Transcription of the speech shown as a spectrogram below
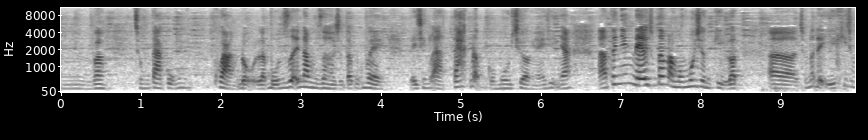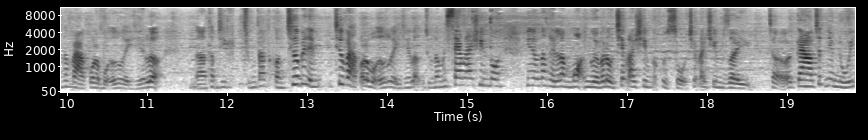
Ừ, vâng chúng ta cũng khoảng độ là 4 rưỡi 5 giờ chúng ta cũng về. Đấy chính là tác động của môi trường nhé anh chị nhé à, thế nhưng nếu chúng ta vào một môi trường kỷ luật uh, chúng ta để ý khi chúng ta vào câu lạc bộ giáo dục chiến lượng uh, ờ, thậm chí chúng ta còn chưa biết đến chưa vào câu lạc bộ giáo dục chiến lượng chúng ta mới xem livestream thôi. Nhưng chúng ta thấy là mọi người bắt đầu chép livestream các quyển sổ chép livestream dày trở ơi cao chất như núi.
